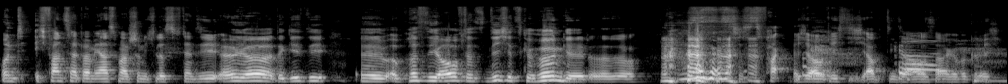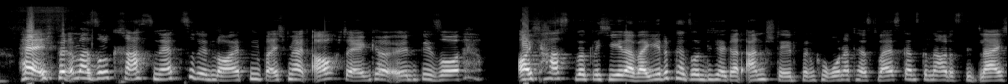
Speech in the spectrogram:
und ich fand es halt beim ersten Mal schon nicht lustig. Dann sie, äh, ja, da geht sie, äh, pass nicht auf, dass es nicht ins Gehirn geht oder so. das fuckt mich auch richtig ab, diese Gott. Aussage, wirklich. Hey, ich bin immer so krass nett zu den Leuten, weil ich mir halt auch denke, irgendwie so, euch hasst wirklich jeder, weil jede Person, die hier gerade ansteht für einen Corona-Test, weiß ganz genau, dass die gleich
